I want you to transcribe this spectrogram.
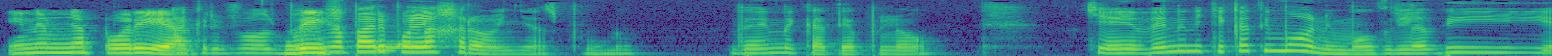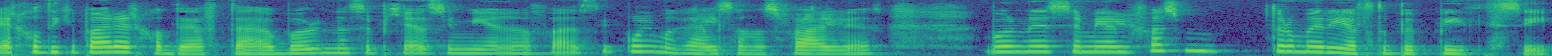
Είναι μια πορεία. Ακριβώς. Μπορεί να Δύσκολο. πάρει πολλά χρόνια, ας πούμε. Δεν είναι κάτι απλό. Και δεν είναι και κάτι μόνιμο. Δηλαδή, έρχονται και παρέρχονται αυτά. Μπορεί να σε πιάσει μια φάση πολύ μεγάλης ανασφάλειας. Μπορεί να είσαι σε μια άλλη φάση με τρομερή αυτοπεποίθηση.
